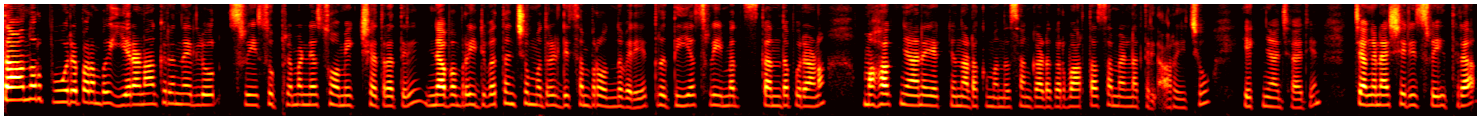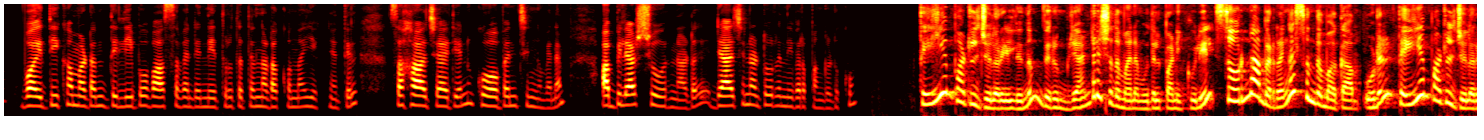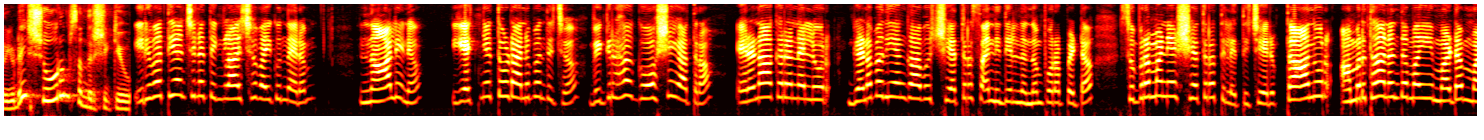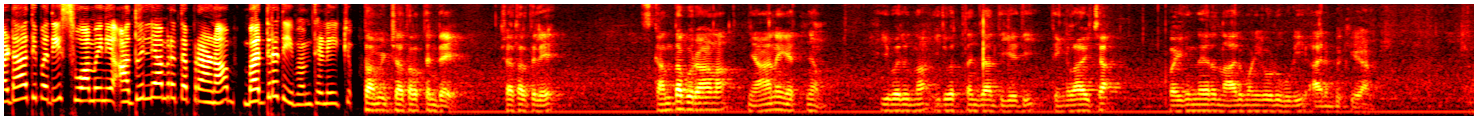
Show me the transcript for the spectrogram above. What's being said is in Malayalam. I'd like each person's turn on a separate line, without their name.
Tanur പൂരപ്പറമ്പ് ഇരണാക്കര നെല്ലൂർ ശ്രീ സുബ്രഹ്മണ്യ സ്വാമി ക്ഷേത്രത്തിൽ നവംബർ ഇരുപത്തഞ്ച് മുതൽ ഡിസംബർ ഒന്ന് വരെ തൃതീയ ശ്രീമദ് സ്കന്ദപുരാണ മഹാജ്ഞാനയജ്ഞം നടക്കുമെന്ന് സംഘാടകർ വാർത്താസമ്മേളനത്തിൽ അറിയിച്ചു. യജ്ഞാചാര്യൻ ചങ്ങനാശ്ശേരി ശ്രീധര വൈദിക മഠം ദിലീപ് വാസവന്റെ നേതൃത്വത്തിൽ നടക്കുന്ന യജ്ഞത്തിൽ സഹാചാര്യൻ ഗോപൻ ചിങ്ങവനം അഭിലാഷ് ഷൂർനാട് രാജനട്ടൂർ എന്നിവർ പങ്കെടുക്കും.
തെയ്യംപാട്ടിൽ ജ്വല്ലറിയിൽ നിന്നും വെറും രണ്ടര ശതമാനം മുതൽ പണിക്കൂലിയിൽ സ്വർണാഭരണങ്ങൾ സ്വന്തമാക്കാം. ഉടൻ തെയ്യംപാട്ടിൽ ജ്വല്ലറിയുടെ ഷോറൂം സന്ദർശിക്കൂ.
ഇരുപത്തിയഞ്ചിന് തിങ്കളാഴ്ച വൈകുന്നേരം നാലിന് യജ്ഞത്തോടനുബന്ധിച്ച് വിഗ്രഹ ഘോഷയാത്ര എറണാകര നെല്ലൂർ ഗണപതിയങ്കാവ് ക്ഷേത്ര സന്നിധിയിൽ നിന്നും പുറപ്പെട്ട് സുബ്രഹ്മണ്യ ക്ഷേത്രത്തിൽ എത്തിച്ചേരും. താനൂർ അമൃതാനന്ദമയി മഠം മഠാധിപതി സ്വാമിനി അതുല്യാമൃത പ്രാണ ഭദ്രദീപം തെളിയിക്കും.
സ്വാമി ക്ഷേത്രത്തിന്റെ ക്ഷേത്രത്തിലെ സ്കന്ദപുരാണ ജ്ഞാനയജ്ഞം ഈ വരുന്ന ഇരുപത്തഞ്ചാം തീയതി തിങ്കളാഴ്ച വൈകുന്നേരം നാല് മണിയോടുകൂടി ആരംഭിക്കുകയാണ്.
